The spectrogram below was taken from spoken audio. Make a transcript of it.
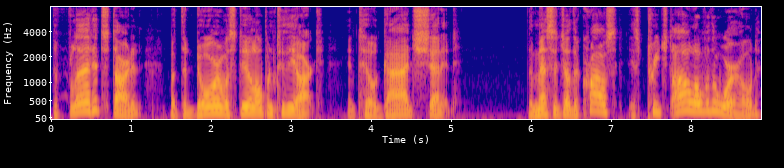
the flood had started, but the door was still open to the ark until God shut it. The message of the cross is preached all over the world.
